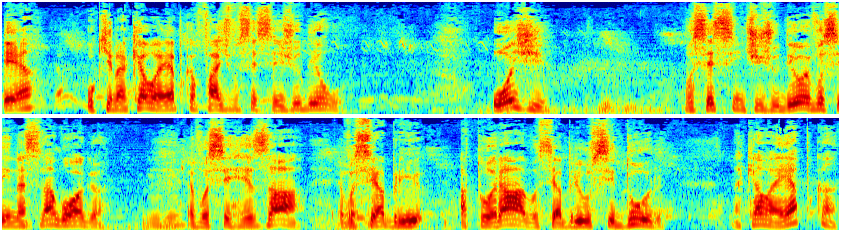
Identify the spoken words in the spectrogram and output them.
é o que naquela época faz você ser judeu. Hoje, você se sentir judeu é você ir na sinagoga, é você rezar, é você abrir a Torá, você abrir o Sidur. Naquela época,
